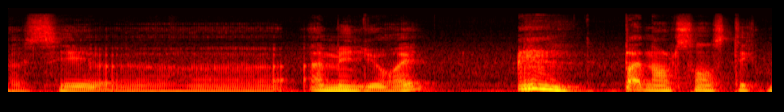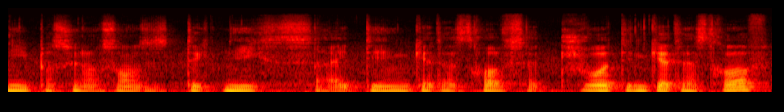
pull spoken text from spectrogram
euh, s'est euh, amélioré, pas dans le sens technique, parce que dans le sens technique, ça a été une catastrophe, ça a toujours été une catastrophe.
